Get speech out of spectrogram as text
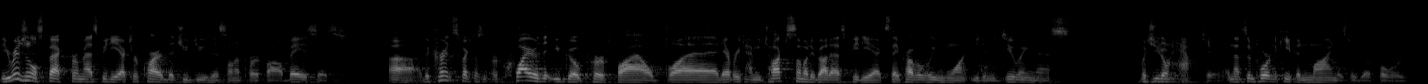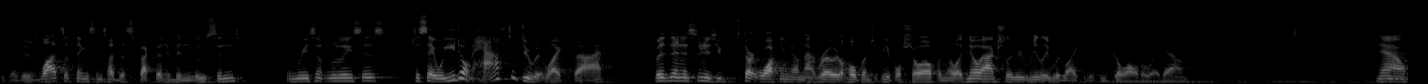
the original spec from SPDX required that you do this on a per file basis. Uh, the current spec doesn't require that you go per file, but every time you talk to somebody about SPDX, they probably want you to be doing this. But you don't have to, and that's important to keep in mind as we go forward, because there's lots of things inside the spec that have been loosened in recent releases to say, well, you don't have to do it like that, but then as soon as you start walking down that road, a whole bunch of people show up and they're like, no, actually, we really would like it if you'd go all the way down. Now,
